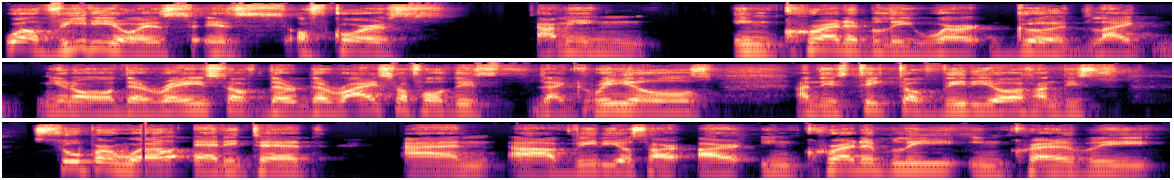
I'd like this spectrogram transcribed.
Well, video is is of course, I mean, incredibly work good. Like you know, the rise of the the rise of all these like reels and these TikTok videos and these super well edited and uh, videos are are incredibly incredibly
